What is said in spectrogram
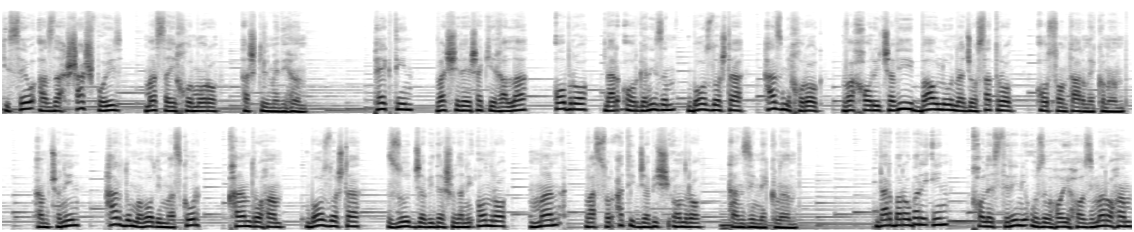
ки 36 фоиз массаи хурморо ташкил медиҳанд. Пектин ва ширешаки ғалла обро дар организм боз дошта ҳазми хӯрок ва хориҷшавии бавлу наҷосатро осонтар мекунанд. Ҳамчунин ҳарду маводи мазкур қандро ҳам боз дошта زود جبیده شدن آن را من و سرعت جبیش آن را تنظیم می‌کنند. در برابر این خالسترین اوزوهای حازمه را هم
